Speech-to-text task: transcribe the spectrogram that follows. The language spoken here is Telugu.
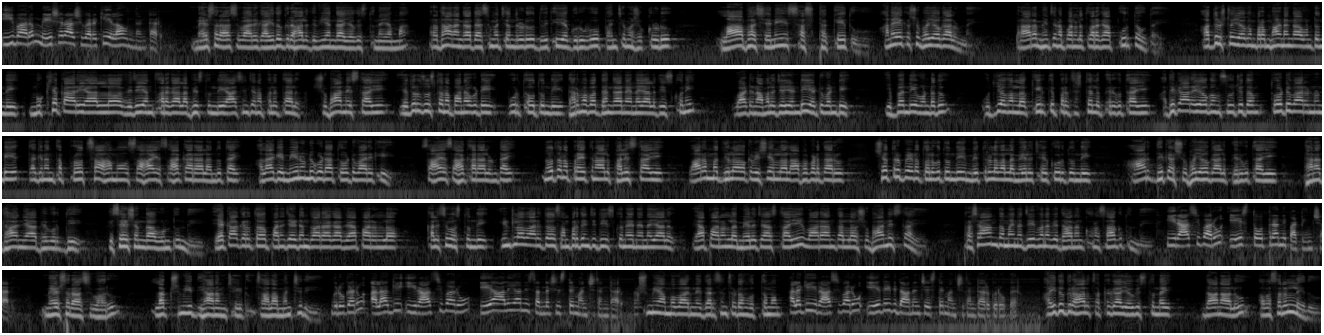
ఈ వారం మేషరాశి వారికి ఎలా ఉందంటారు? మేషరాశి వారికి ఐదు గ్రహాలు దివ్యంగా యోగిస్తున్నాయమ్మ. ప్రధానంగా దశమచంద్రుడు ద్వితీయ గురువు పంచమ శుక్రుడు లాభ శని షష్ఠ కేతువు అనేక శుభయోగాలు ఉన్నాయి ప్రారంభించిన పనులు త్వరగా పూర్తవుతాయి. అదృష్ట యోగం బ్రహ్మాండంగా ఉంటుంది. ముఖ్య కార్యాల్లో విజయం త్వరగా లభిస్తుంది. ఆశించిన ఫలితాలు శుభాన్నిస్తాయి ఎదురు చూస్తున్న పని ఒకటి పూర్తవుతుంది. ధర్మబద్ధంగా నిర్ణయాలు తీసుకొని వాటిని అమలు చేయండి. ఎటువంటి ఇబ్బంది ఉండదు. ఉద్యోగంలో కీర్తి ప్రతిష్టలు పెరుగుతాయి. అధికార యోగం సూచితం. తోటివారి నుండి తగినంత ప్రోత్సాహము సహాయ సహకారాలు అందుతాయి. అలాగే మీ నుండి కూడా తోటివారికి సహాయ సహకారాలు ఉంటాయి నూతన ప్రయత్నాలు ఫలిస్తాయి. వారం మధ్యలో ఒక విషయంలో లాభపడతారు. శత్రుపీడ తొలగుతుంది. మిత్రుల వల్ల మేలు చేకూరుతుంది. ఆర్థిక శుభయోగాలు పెరుగుతాయి. ధనధాన్యాభివృద్ధి విశేషంగా ఉంటుంది. ఏకాగ్రతతో పనిచేయడం ద్వారాగా వ్యాపారంలో కలిసి వస్తుంది. ఇంట్లో వారితో సంప్రదించి తీసుకునే నిర్ణయాలు వ్యాపారంలో మేలు చేస్తాయి వారాంతంలో శుభాన్నిస్తాయి ప్రశాంతమైన జీవన విధానం కొనసాగుతుంది. ఈ రాశి వారు ఏ స్తోత్రాన్ని పఠించాలి? మేషరాశి వారు లక్ష్మీ ధ్యానం చేయటం చాలా మంచిది. గురుగారు అలాగే ఈ రాశి వారు ఏ ఆలయాన్ని సందర్శిస్తే మంచిదంటారు? లక్ష్మీ అమ్మవారిని దర్శించడం ఉత్తమం. అలాగే ఈ రాశి వారు ఏవేవి దానం చేస్తే మంచిదంటారు గురుగారు? ఐదు గ్రహాలు చక్కగా యోగిస్తున్నాయి. దానాలు అవసరం లేదు.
